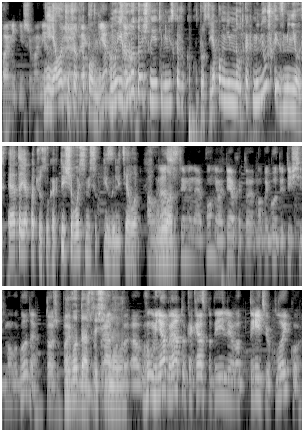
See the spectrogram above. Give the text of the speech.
памятнейший момент. Не, я очень четко помню. Gen, ну, игру целом... точно я тебе не скажу, какую просто. Я помню именно вот как менюшка изменилась, это я почувствовал, как 1080p залетело а у нас глаз. вот именно я помню, во-первых, это Новый год 2007 года, тоже память, Ну вот да, 2007 брату, а У меня брату как раз подарили вот третью плойку,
